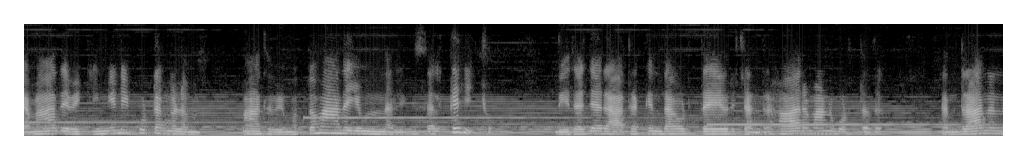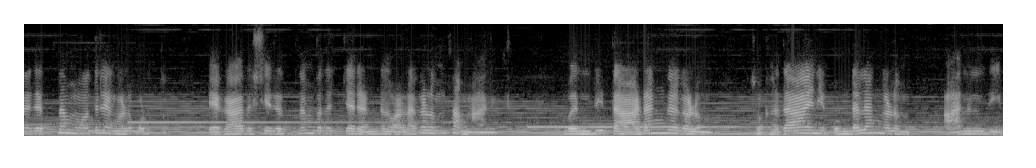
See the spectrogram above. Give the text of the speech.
രമാദേവി കിങ്ങിണിക്കൂട്ടങ്ങളും മാധവി മുത്തുമാലയും നൽകി സൽക്കരിച്ചു. വിരജ രാധയ്ക്ക് എന്താ കൊടുത്ത? ഒരു ചന്ദ്രഹാരമാണ് കൊടുത്തത്. ചന്ദ്രാനന്ദ രത്നമോതിരങ്ങൾ കൊടുത്തു. ഏകാദശി രത്നം പതിച്ച രണ്ട് വളകളും സമ്മാനിച്ചു. ബന്ദി താടങ്കകളും സുഖദായിനി കുണ്ടലങ്ങളും ആനന്ദി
